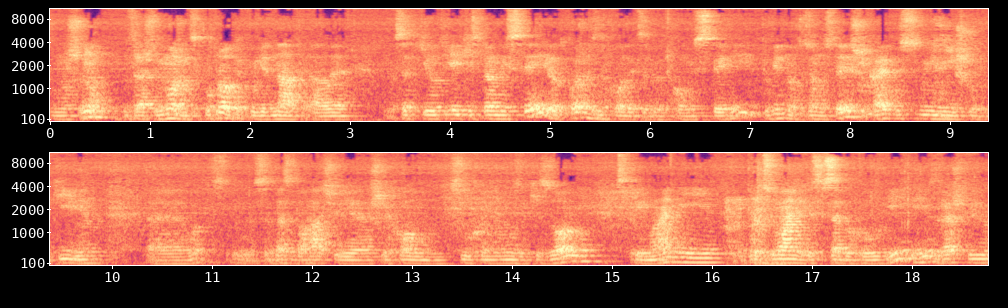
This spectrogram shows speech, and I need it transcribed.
Тому що, ну, зрештою, можемо це попробувати поєднати, але все-таки от є якийсь певний стиль, і от кожен знаходиться в якомусь стилі, і відповідно в цьому стилі шукає якусь свою нішу, в якій він е, от, себе збагачує шляхом слухання музики ззовні, сприймання її, опрацювання десь в себе в голові і, зрештою,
